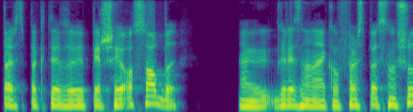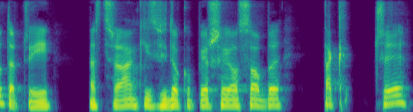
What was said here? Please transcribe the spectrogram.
perspektywy pierwszej osoby. Gry znane jako first person shooter, czyli strzelanki z widoku pierwszej osoby, tak czy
